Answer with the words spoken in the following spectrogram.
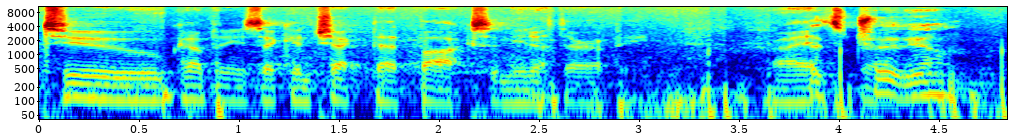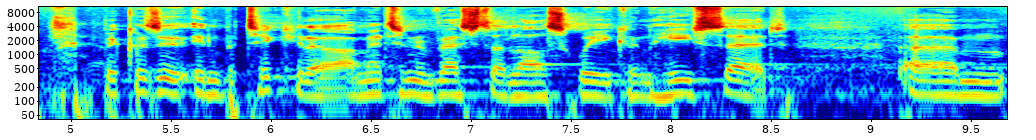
to companies that can check that box immunotherapy. Right? That's true, yeah. yeah. Because in particular, I met an investor last week and he said um,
